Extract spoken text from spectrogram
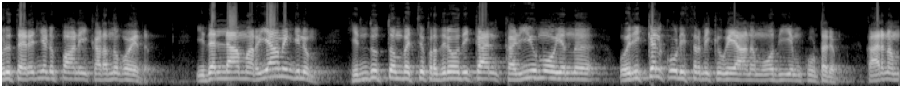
ഒരു തെരഞ്ഞെടുപ്പാണ് ഈ കടന്നുപോയത്. ഇതെല്ലാം അറിയാമെങ്കിലും ഹിന്ദുത്വം വെച്ച് പ്രതിരോധിക്കാൻ കഴിയുമോ എന്ന് ഒരിക്കൽ കൂടി ശ്രമിക്കുകയാണ് മോദിയും കൂട്ടരും. കാരണം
